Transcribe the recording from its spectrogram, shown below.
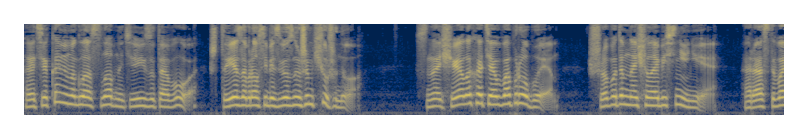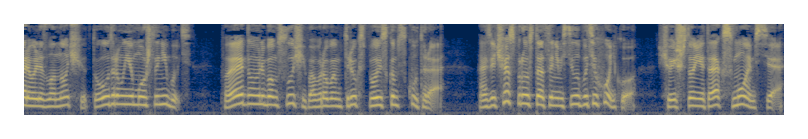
Хотя Ками могла ослабнуть из-за того, что я забрал себе звездную жемчужину. Сначала хотя бы попробуем. Шепотом начало объяснение. Раз тварь вылезла ночью, то утром ее может и не быть. Поэтому в любом случае попробуем трюк с поиском скутера. А сейчас просто оценим силы потихоньку — Чуть что не так, смоемся.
